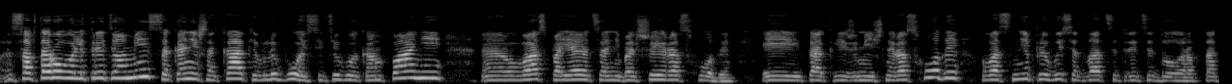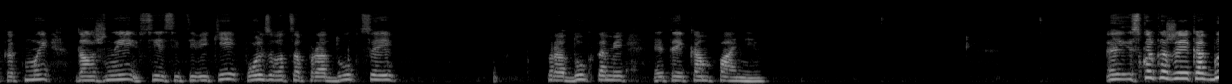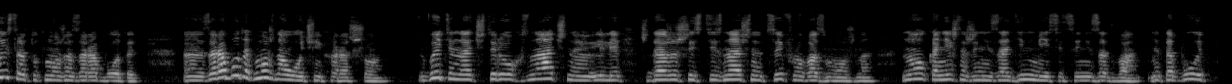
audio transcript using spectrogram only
Со второго или третьего месяца, конечно, как и в любой сетевой компании, э, у вас появятся небольшие расходы. И так ежемесячные расходы у вас не превысят 20-30 долларов, так как мы должны, все сетевики, пользоваться продукцией продуктами этой компании. Э, и сколько же и как быстро тут можно заработать? Э, заработать можно очень хорошо. Выйти на четырехзначную или даже шестизначную цифру возможно. Но, конечно же, не за один месяц и не за два. Это будет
